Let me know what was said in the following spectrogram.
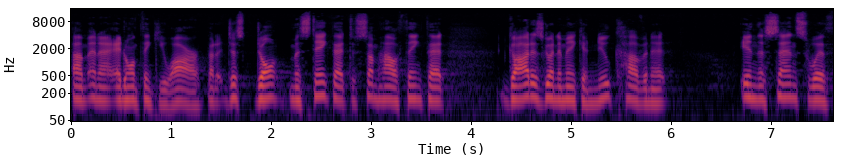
um, and I, I don't think you are, but just don't mistake that to somehow think that God is going to make a new covenant in the sense with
